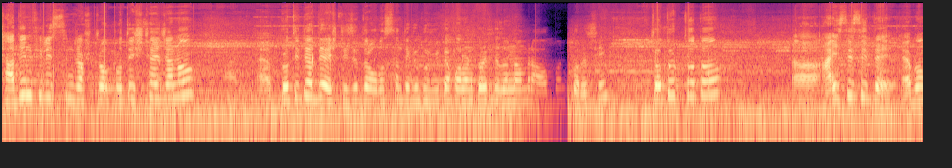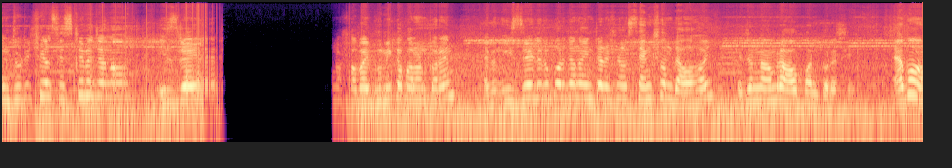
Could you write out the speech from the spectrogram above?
স্বাধীন ফিলিস্তিন রাষ্ট্র প্রতিষ্ঠায় যেন প্রতিটা দেশ নিজেদের অবস্থান থেকে ভূমিকা পালন করে, সেজন্য আমরা আহ্বান করেছি। চতুর্থত আইসিসিতে এবং জুডিশিয়াল সিস্টেমে যেন ইসরায়েলের সবাই ভূমিকা পালন করেন এবং ইসরায়েলের উপর যেন ইন্টারন্যাশনাল স্যাংশন দেওয়া হয়, এজন্য আমরা আহ্বান করেছি। এবং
